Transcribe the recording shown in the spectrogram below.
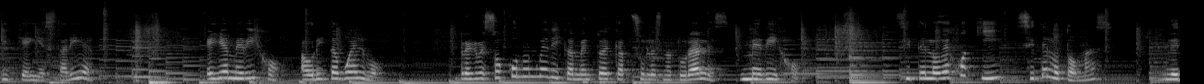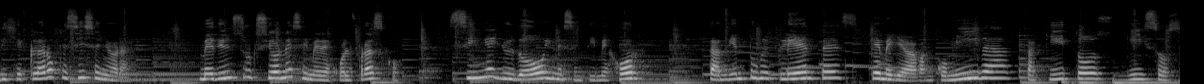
y que ahí estaría. Ella me dijo, ahorita vuelvo. Regresó con un medicamento de cápsulas naturales. Me dijo, si te lo dejo aquí, ¿sí te lo tomas? Le dije, claro que sí, señora. Me dio instrucciones y me dejó el frasco. Sí me ayudó y me sentí mejor. También tuve clientes que me llevaban comida, taquitos, guisos.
